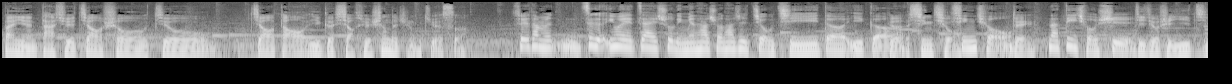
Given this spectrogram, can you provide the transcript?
扮演大学教授，就教导一个小学生的这种角色。所以他们这个，因为在书里面他说他是九级的一个星球，星球。对，那地球是？地球是一级，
